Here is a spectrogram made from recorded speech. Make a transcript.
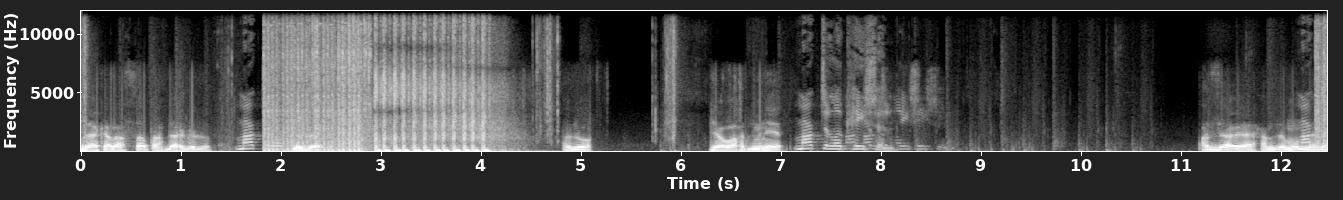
ذاك على السطح ده أقول له. نزل. حلو. جا واحد منير. الزاوية يا حمزة مو من هنا.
